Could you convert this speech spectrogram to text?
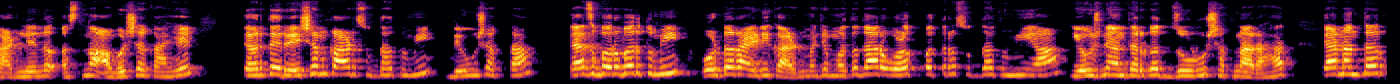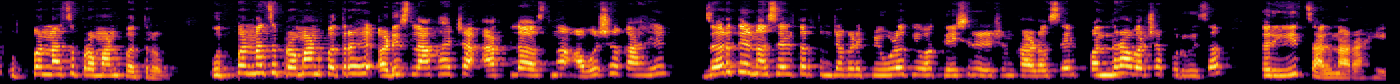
काढलेलं असणं आवश्यक आहे. तर ते रेशन कार्ड सुद्धा तुम्ही देऊ शकता. त्याचबरोबर तुम्ही वोटर आय डी कार्ड म्हणजे मतदार ओळखपत्र सुद्धा तुम्ही या योजनेअंतर्गत जोडू शकणार आहात. त्यानंतर उत्पन्नाचं प्रमाणपत्र. उत्पन्नाचं प्रमाणपत्र हे अडीच लाखाच्या आतलं असणं आवश्यक आहे. जर ते नसेल तर तुमच्याकडे पिवळं किंवा केशरी रेशन कार्ड असेल पंधरा वर्षापूर्वीचं तरीही चालणार आहे.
